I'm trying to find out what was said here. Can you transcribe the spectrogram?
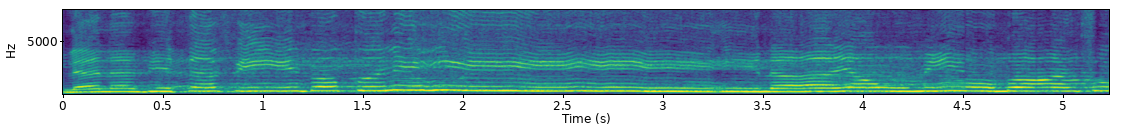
للبث في بطنه إلى يوم يبعثون.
